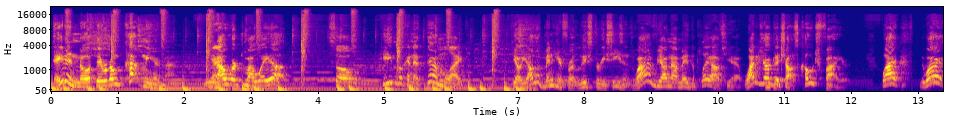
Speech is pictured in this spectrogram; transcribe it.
they didn't know if they were gonna cut me or not, and I worked my way up. So he looking at them like, yo, y'all have been here for at least three seasons. Why have y'all not made the playoffs yet? Why did y'all get y'all's coach fired? Why, why,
